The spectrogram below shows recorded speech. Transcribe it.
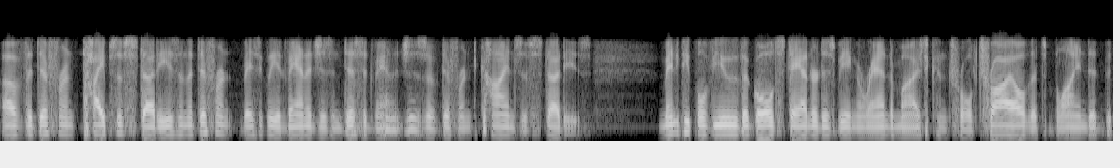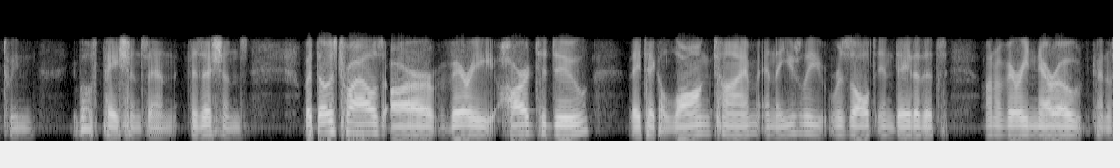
of the different types of studies and the different, basically, advantages and disadvantages of different kinds of studies. Many people view the gold standard as being a randomized controlled trial that's blinded between both patients and physicians. But those trials are very hard to do. They take a long time, and they usually result in data that's on a very narrow kind of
